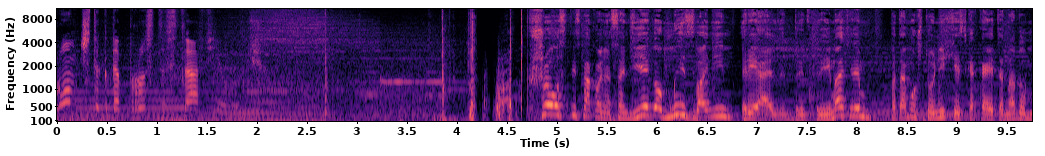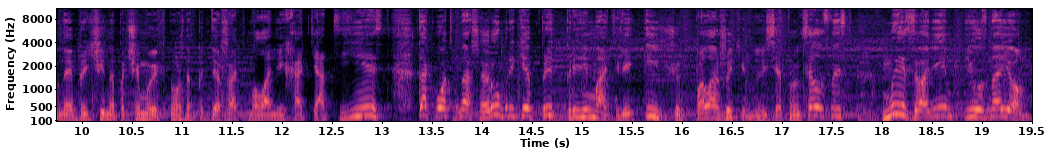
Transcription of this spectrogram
Погромче тогда просто ставь ее лучше. В шоу «Спи спокойно, Сан-Диего» мы звоним реальным предпринимателям, потому что у них есть какая-то надуманная причина, почему их нужно поддержать, мол, они хотят есть. Так вот, в нашей рубрике «Предприниматели ищут положительную естественную целостность» мы звоним и узнаем,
